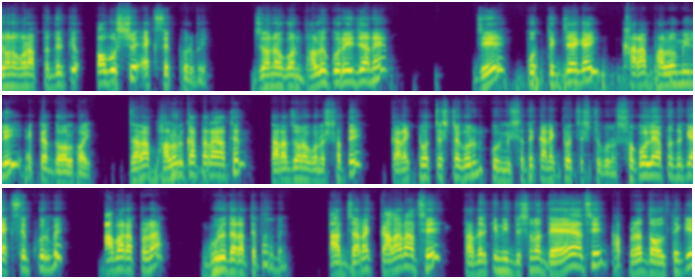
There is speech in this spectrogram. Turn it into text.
জনগণ আপনাদেরকে অবশ্যই অ্যাকসেপ্ট করবে। জনগণ ভালো করেই জানে যে প্রত্যেক জায়গায় খারাপ ভালো মিলেই একটা দল হয়। যারা ভালোর কাতারা আছেন, তারা জনগণের সাথে কানেক্ট হওয়ার চেষ্টা করুন, কর্মীর সাথে কানেক্ট হওয়ার চেষ্টা করুন। সকলে আপনাদেরকে অ্যাকসেপ্ট করবে, আবার আপনারা ঘুরে দাঁড়াতে পারবেন। আর যারা কালার আছে, তাদেরকে নির্দেশনা দেয়া আছে, আপনারা দল থেকে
